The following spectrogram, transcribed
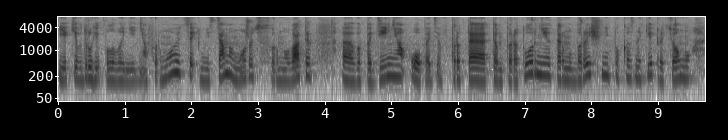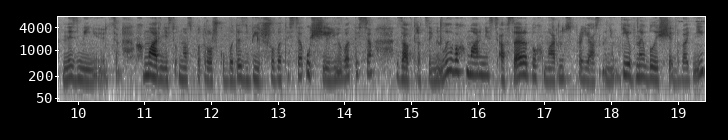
які в другій половині дня формуються і місцями можуть сформувати е, випадіння опадів. Проте температурні, термобаричні показники при цьому не змінюються. Хмарність у нас потрошку буде збільшуватися, ущільнюватися. Завтра це мінлива хмарність, а в середу хмарно з проясненням. І в найближчі два дні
